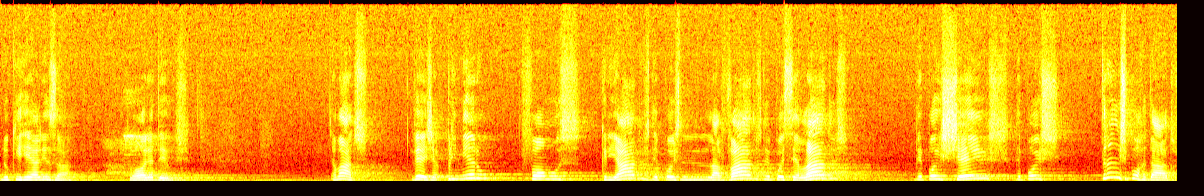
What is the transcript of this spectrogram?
no que realizar. Glória a Deus. Amados, veja, primeiro fomos criados, depois lavados, depois selados, depois cheios, depois transbordados.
